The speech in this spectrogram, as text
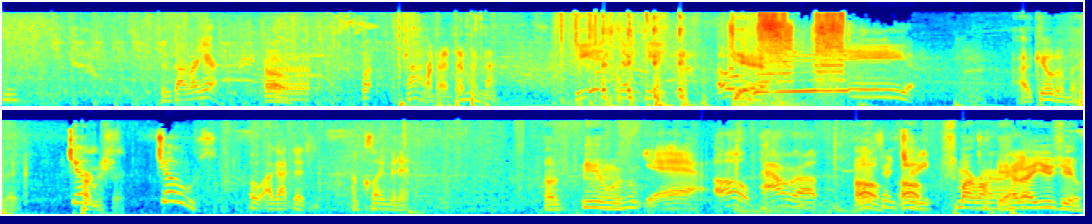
good. This guy right here. Oh, God. He is 17. Oh, Yeah. yeah. I killed him. I think. Partner Juice. start. Juice. Oh, I got this. I'm claiming it. Oh, Yeah. Oh, power up. oh, Infantry. oh, smart rocket. How do. I use you?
